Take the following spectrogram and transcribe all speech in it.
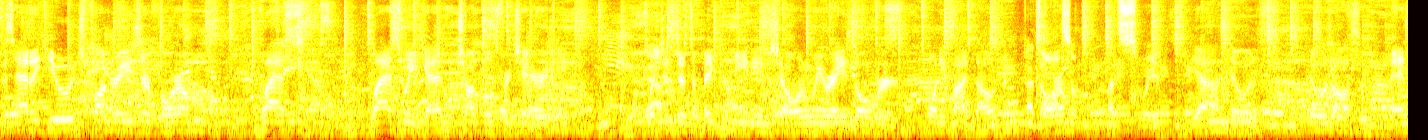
just had a huge fundraiser for him last last weekend, Chuckles for Charity, which is just a big comedian show, and we raised over twenty five thousand. That's awesome. That's sweet. Yeah, it was it was awesome, and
